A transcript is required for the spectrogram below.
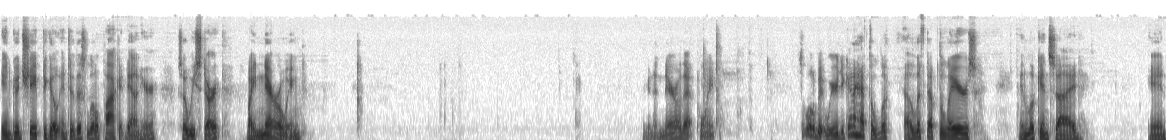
in good shape to go into this little pocket down here. So we start by narrowing We're going to narrow that point. It's a little bit weird. You're going to have to look, uh, lift up the layers and look inside and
